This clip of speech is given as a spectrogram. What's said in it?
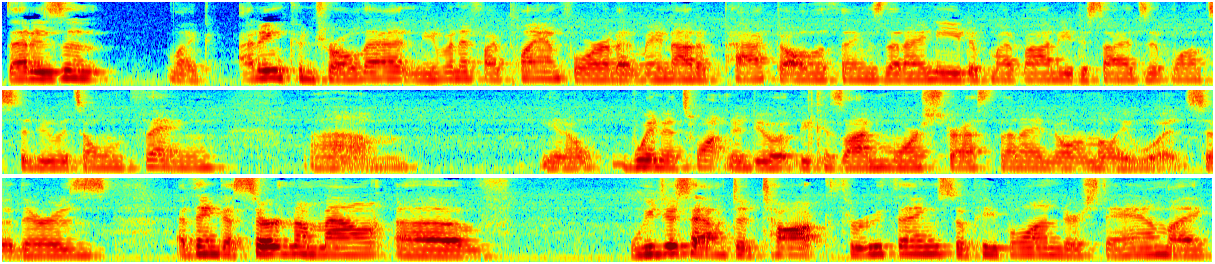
That isn't like i didn't control that. And even if i plan for it i may not have packed all the things that i need if my body decides it wants to do its own thing. Um, you know, when it's wanting to do it because I'm more stressed than I normally would. So there is, I think, a certain amount of, we just have to talk through things so people understand. Like,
